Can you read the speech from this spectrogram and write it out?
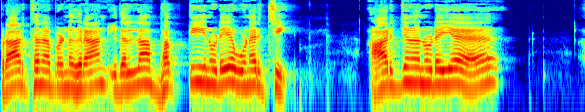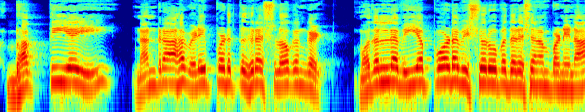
பிரார்த்தனை பண்ணுகிறான். இதெல்லாம் பக்தியினுடைய உணர்ச்சி. அர்ஜுனனுடைய பக்தியை நன்றாக வெளிப்படுத்துகிற ஸ்லோகங்கள். முதல்ல வியப்போட விஸ்வரூப தரிசனம் பண்ணினா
